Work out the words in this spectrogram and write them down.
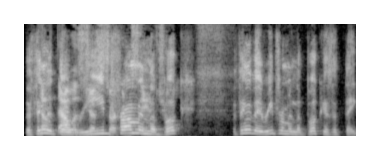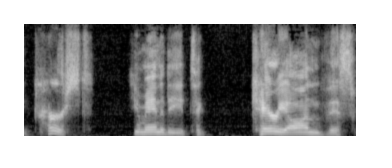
The thing No, that that they was read from in the book, the thing that they read from in the book is that they cursed humanity to carry on this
